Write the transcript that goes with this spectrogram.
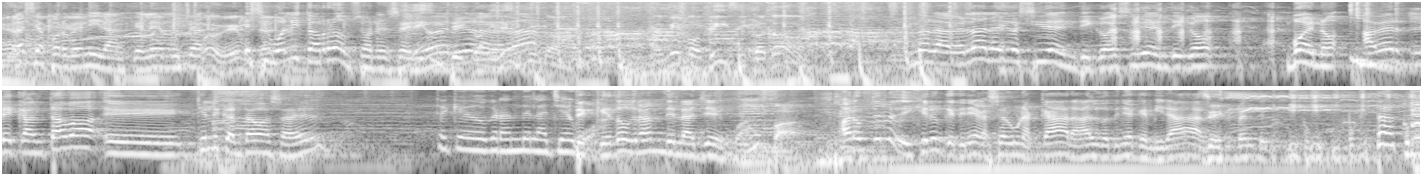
Gracias por venir, Ángel. eh, muchas- Muy bien, es igualito a Robson, en serio. eh, le digo Idéntico, la verdad. idéntico. El mismo físico, todo. No, la verdad le digo es idéntico, es idéntico. Bueno, a ver, le cantaba. eh, ¿Qué le cantabas a él? Te quedó grande la yegua. Te quedó grande la yegua. Pa. Ahora, ¿a usted le dijeron que tenía que hacer una cara, algo, tenía que mirar? Sí. de repente? Porque estaba como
